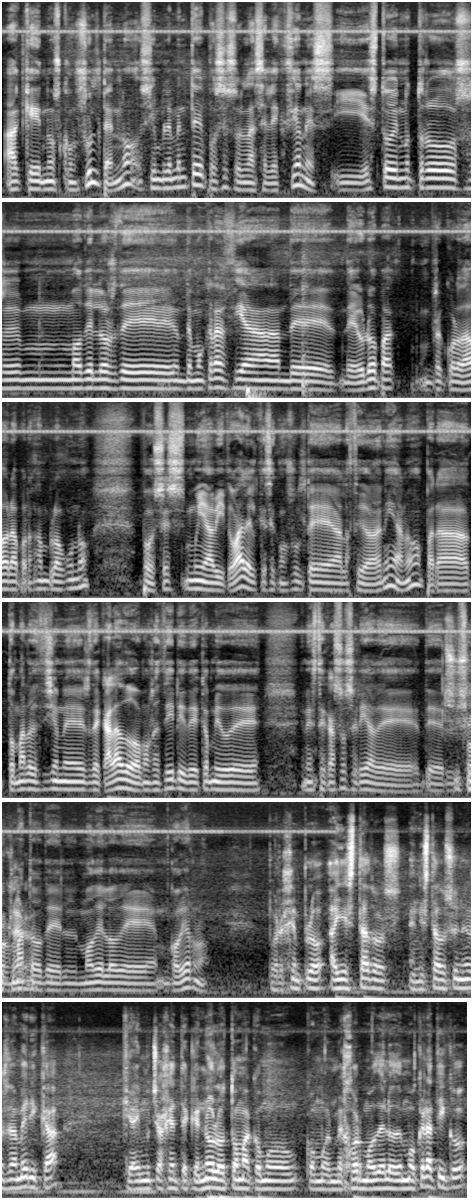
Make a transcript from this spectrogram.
a que nos consulten, ¿no? Simplemente, pues eso, en las elecciones. Y esto en otros eh, modelos de democracia de, de Europa, recuerdo ahora, por ejemplo, alguno, pues es muy habitual el que se consulte a la ciudadanía, ¿no? Para tomar decisiones de calado, vamos a decir, y de cambio de, en este caso sería del formato del modelo de gobierno. Por ejemplo, hay estados en Estados Unidos de América que hay mucha gente que no lo toma como, como el mejor modelo democrático,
